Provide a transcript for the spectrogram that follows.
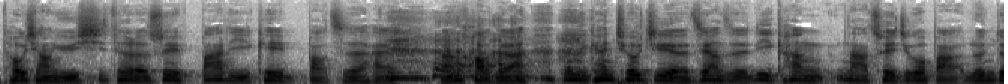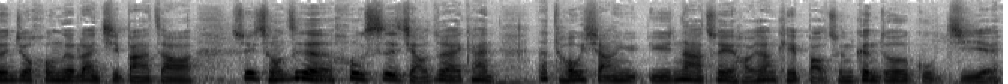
投降于希特勒，所以巴黎可以保持的还蛮好的啊。那你看丘吉尔这样子力抗纳粹，结果把伦敦就轰得乱七八糟啊。所以从这个后世角度来看，那投降于于纳粹好像可以保存更多的古迹耶。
